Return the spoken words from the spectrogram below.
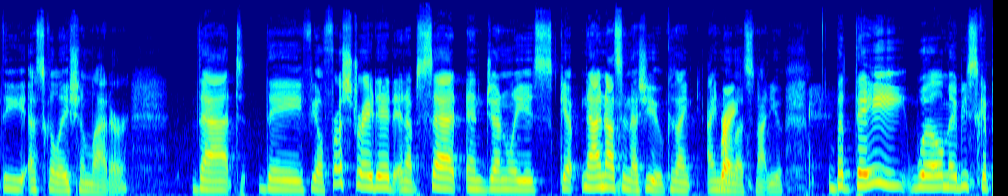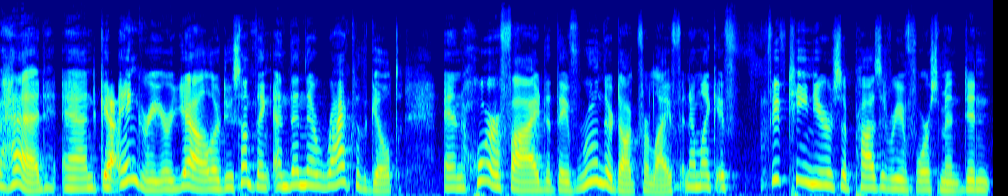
the escalation ladder that they feel frustrated and upset and generally skip now i'm not saying that's you because I, I know right. that's not you but they will maybe skip ahead and get yeah. angry or yell or do something and then they're racked with guilt and horrified that they've ruined their dog for life and i'm like if 15 years of positive reinforcement didn't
